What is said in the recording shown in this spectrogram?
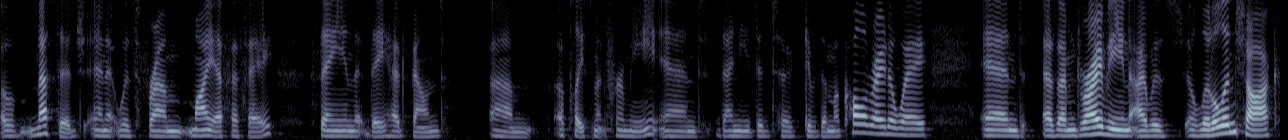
a message, and it was from my FFA saying that they had found um, a placement for me and I needed to give them a call right away. And as I'm driving, I was a little in shock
